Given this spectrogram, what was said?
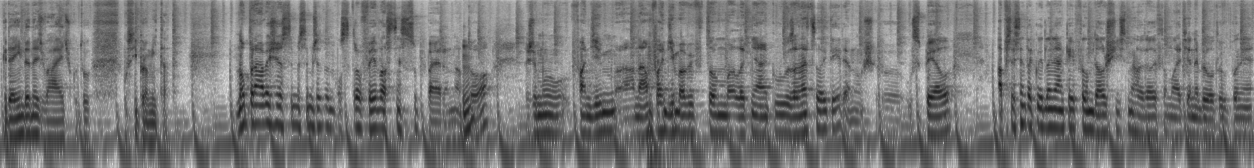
kde jinde než v Háječku, to musí promítat. No právě, že si myslím, že ten ostrov je vlastně super na to, hmm. že mu fandím a nám fandím, aby v tom letňáku za necelý týden už uh, uspěl. A přesně takovýhle nějaký film další jsme hledali v tom létě, nebylo to úplně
